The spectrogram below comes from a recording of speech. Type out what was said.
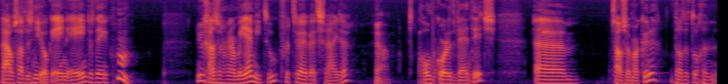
Daarom staat dus nu ook 1-1. Dus denk ik, hmm, nu gaan ze nog naar Miami toe voor twee wedstrijden. ja. Home court advantage. Ehm, het zou zomaar kunnen dat het toch een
